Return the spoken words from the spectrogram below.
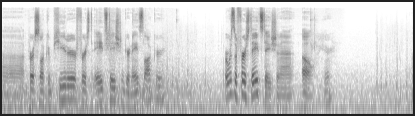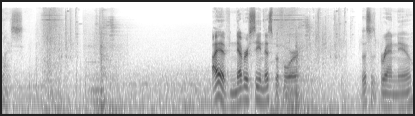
Uh, personal computer, first aid station, grenades locker. Where was the first aid station at? Oh, here. Nice. I have never seen this before. This is brand new.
